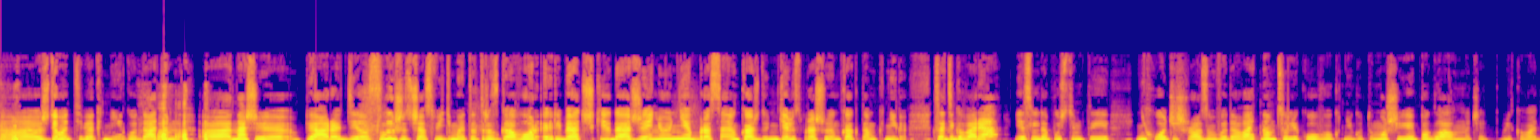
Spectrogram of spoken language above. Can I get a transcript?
А, Ждем от тебя книгу, да, там а, наш пиар-отдел слышит сейчас, видимо, этот разговор. Ребятушки, да, Женю не бросаем, каждую неделю спрашиваем, как там книга. Кстати говоря, если, допустим, ты не хочешь разом выдавать нам целиковую книгу, ты можешь ее и по главам начать публиковать.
